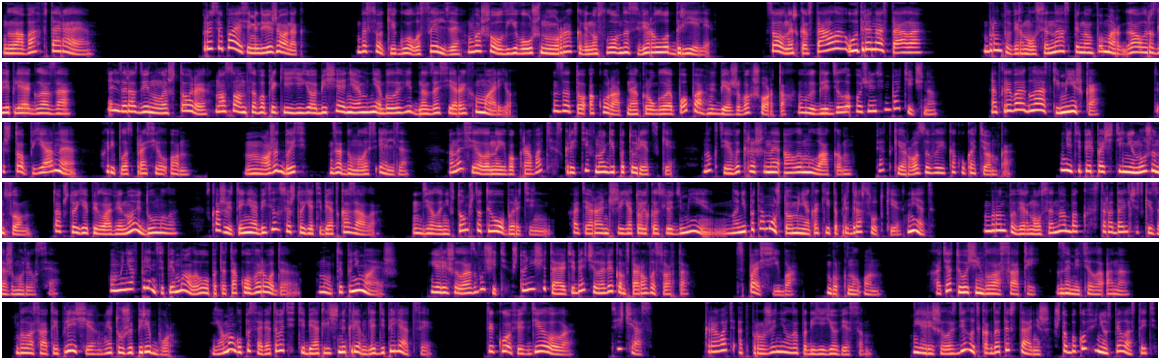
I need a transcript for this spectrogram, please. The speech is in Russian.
Глава вторая. «Просыпайся, медвежонок!» Высокий голос Эльзы вошел в его ушную раковину, словно сверло дрели. «Солнышко встало, утро настало!» Брун повернулся на спину, поморгал, разлепляя глаза. Эльза раздвинула шторы, но солнце, вопреки ее обещаниям, не было видно за серой хмарью. Зато аккуратная круглая попа в бежевых шортах выглядела очень симпатично. «Открывай глазки, Мишка!» «Ты что, пьяная?» — хрипло спросил он. «Может быть», — задумалась Эльза. Она села на его кровать, скрестив ноги по-турецки. Ногти выкрашены алым лаком, пятки розовые, как у котенка. «Мне теперь почти не нужен сон, так что я пила вино и думала. Скажи, ты не обиделся, что я тебе отказала? Дело не в том, что ты оборотень, хотя раньше я только с людьми, но не потому, что у меня какие-то предрассудки, нет». Брун повернулся на бок, страдальчески зажмурился. У меня, в принципе, мало опыта такого рода. Ну, ты понимаешь. Я решила озвучить, что не считаю тебя человеком второго сорта». «Спасибо», — буркнул он. «Хотя ты очень волосатый», — заметила она. «Волосатые плечи — это уже перебор. Я могу посоветовать тебе отличный крем для депиляции». «Ты кофе сделала?» «Сейчас». Кровать отпружинила под ее весом. «Я решила сделать, когда ты встанешь, чтобы кофе не успел остыть».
